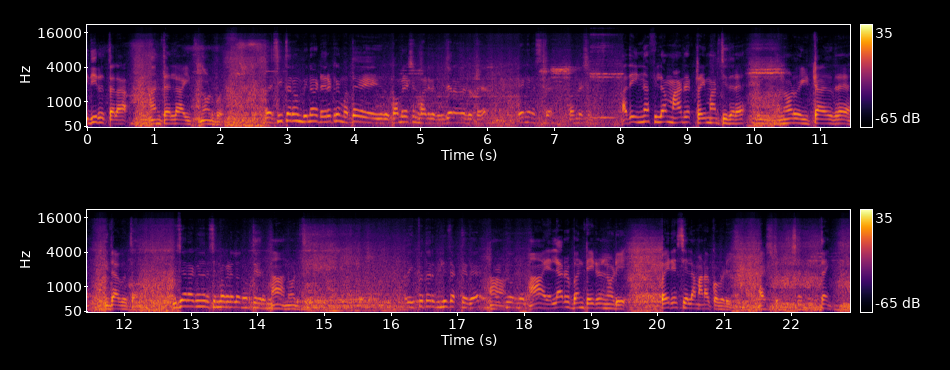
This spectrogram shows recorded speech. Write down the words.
ಇದಿರುತ್ತಲ್ಲ ಅಂತೆಲ್ಲ ಇದ್ ನೋಡ್ಬೋದು. ಅದೇ ಸೀತಾರಾಮ್ ಬಿನಾ ಡೈರೆಕ್ಟ್ರ್ ಮತ್ತೆ ಇದು ಕಾಂಬಿನೇಷನ್ ಮಾಡಿರೋದು ವಿಜಯರಾಮ ಜೊತೆ. ಹೆಂಗೆ ಅನಿಸುತ್ತೆ ಕಾಂಬಿನೇಷನ್ ಅದೇ ಇನ್ನ ಫಿಲಮ್ ಮಾಡಕ್ಕೆ ಟ್ರೈ ಮಾಡ್ತಿದ್ದಾರೆ ನೋಡುವ ಇಟ್ಟಾದ್ರೆ ಇದಾಗುತ್ತೆ. ವಿಜಯ ರಾಘವೇಂದ್ರ ಸಿನಿಮಾಗಳೆಲ್ಲ ನೋಡ್ತಿದ್ರು ಹಾ ನೋಡ್ತೀವಿ. ಅದು ಇಪ್ಪತ್ತಾರಕ್ಕೆ ರಿಲೀಸ್ ಆಗ್ತಾ ಇದೆ. ಹಾಂ ಎಲ್ಲರೂ ಬಂದು ಟೈಟಲ್ ನೋಡಿ. ಪೈರೇಸಿ ಎಲ್ಲ ಮಾಡೋಕ್ಕೋಗ್ಬೇಡಿ ಅಷ್ಟೇ. ಥ್ಯಾಂಕ್ ಥ್ಯಾಂಕ್ಸ್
